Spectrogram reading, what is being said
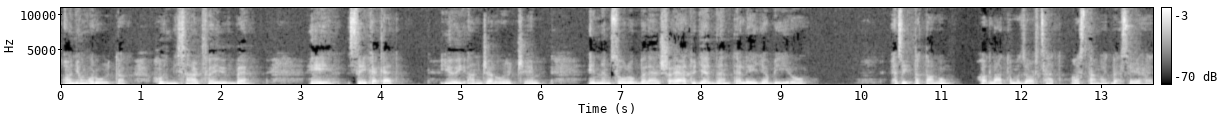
Anyomorultak. Hogy mi szállt fejükbe? Hé, székeket! Jöjj, Angelo öcsém. Én nem szólok bele, saját ügyedben te légy a bíró. Ez itt a tanú, hadd látom az arcát, aztán majd beszélhet.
